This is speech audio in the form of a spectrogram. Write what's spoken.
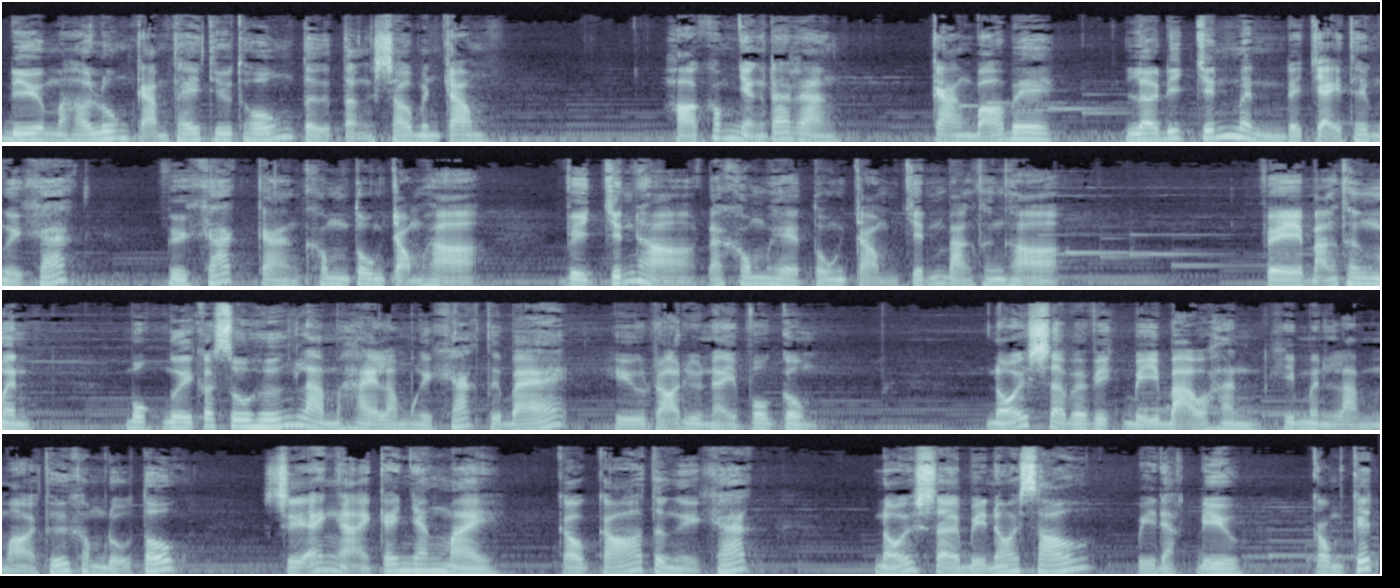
điều mà họ luôn cảm thấy thiếu thốn từ tận sâu bên trong. Họ không nhận ra rằng càng bỏ bê, lờ đi chính mình để chạy theo người khác, người khác càng không tôn trọng họ vì chính họ đã không hề tôn trọng chính bản thân họ. Về bản thân mình, một người có xu hướng làm hài lòng người khác từ bé hiểu rõ điều này vô cùng. Nỗi sợ về việc bị bạo hành khi mình làm mọi thứ không đủ tốt, sự ái ngại cái nhân mày, câu có từ người khác – Nỗi sợ bị nói xấu, bị đặt điều, công kích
